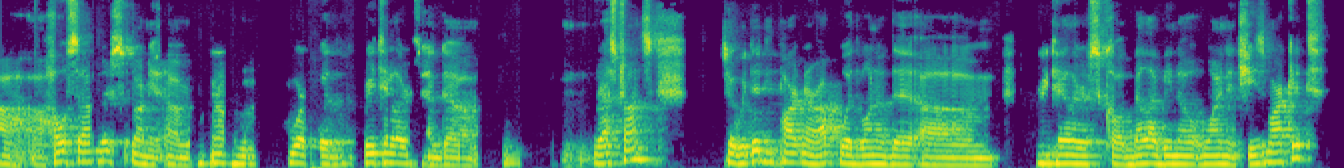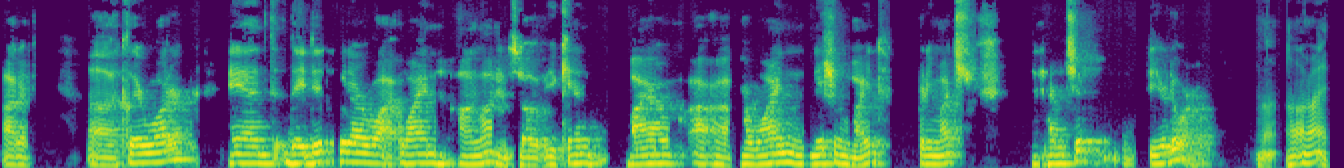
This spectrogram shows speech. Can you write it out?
uh, wholesalers. I mean, um, work with retailers and restaurants. So we did partner up with one of the um, retailers called Bella Vino Wine and Cheese Market out of uh, Clearwater, and they did put our wine online, so you can buy our, our, our wine nationwide, pretty much, and have it shipped to your door. Uh, all right.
